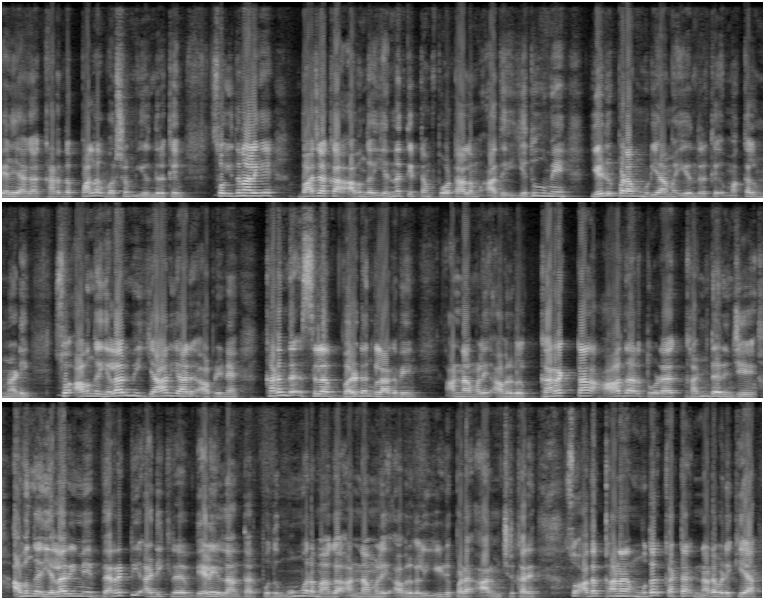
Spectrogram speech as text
வேலையாக கடந்த பல வருஷம் இருந்திருக்கு. ஸோ இதனாலேயே பாஜக அவங்க என்ன திட்டம் போட்டாலும் அது எதுவுமே எடுபட முடியாமல் இருந்திருக்கு மக்கள் முன்னாடி. ஸோ அவங்க எல்லாருமே யார் யார் அப்படின்னு கடந்த சில வருடங்களாகவே அண்ணாமலை அவர்கள் கரெக்டாக ஆதாரத்தோட கண்டறிஞ்சு அவங்க எல்லாரையுமே விரட்டி அடிக்கிற வேலையெல்லாம் தற்போது மும்முரமாக அண்ணாமலை அவர்கள் ஈடுபட ஆரம்பிச்சிருக்காரு. ஸோ அதற்கான முதற்கட்ட நடவடிக்கையாக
